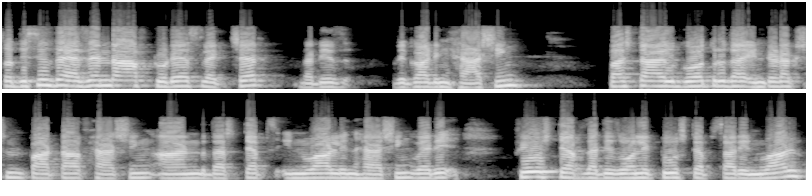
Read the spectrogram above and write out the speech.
So this is the agenda of today's lecture that is regarding hashing. First I will go through the introduction part of hashing and the steps involved in hashing. Very few steps that is only two steps are involved.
